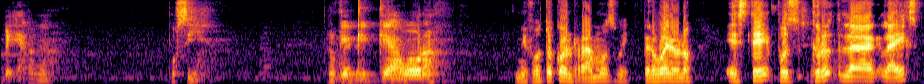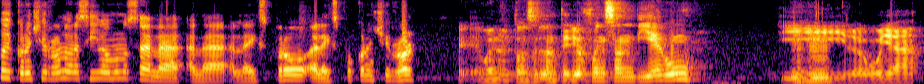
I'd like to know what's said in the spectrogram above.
Verga. Pues sí. ¿Pero qué, Bueno, qué, qué hago ahora? Mi foto con Ramos, güey. Pero bueno, no. Este, pues la, la expo de Crunchyroll, ahora sí, vámonos a la, a la, a la expo, a la expo Crunchyroll. Eh, bueno, entonces la anterior fue en San Diego. Y luego ya.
